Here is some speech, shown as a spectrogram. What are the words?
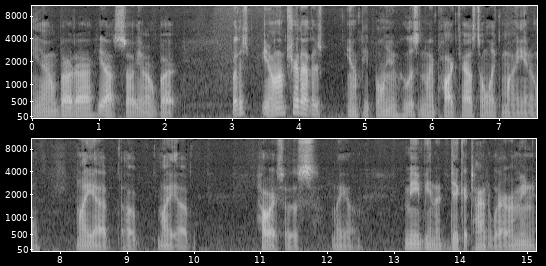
you know, but, uh, yeah, so, you know, but, but there's, you know, I'm sure that there's, you know, people, you know, who listen to my podcast don't like my, you know, my, uh, uh, my, uh, how do I say this? My um, me being a dick at times, or whatever. I mean,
